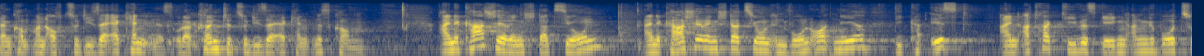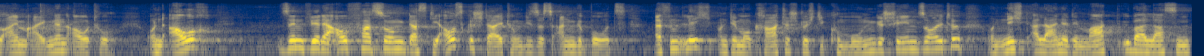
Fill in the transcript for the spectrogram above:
dann kommt man auch zu dieser Erkenntnis oder könnte zu dieser Erkenntnis kommen. Eine Carsharing-Station eine Carsharing in Wohnortnähe ist ein attraktives Gegenangebot zu einem eigenen Auto. Und auch sind wir der Auffassung, dass die Ausgestaltung dieses Angebots öffentlich und demokratisch durch die Kommunen geschehen sollte und nicht alleine dem Markt überlassen,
